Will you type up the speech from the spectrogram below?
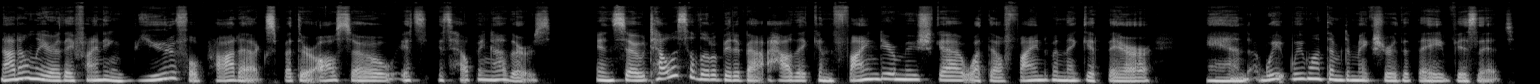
not only are they finding beautiful products, but they're also it's it's helping others. And so tell us a little bit about how they can find Dear Mushka, what they'll find when they get there. And we, we want them to make sure that they visit.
